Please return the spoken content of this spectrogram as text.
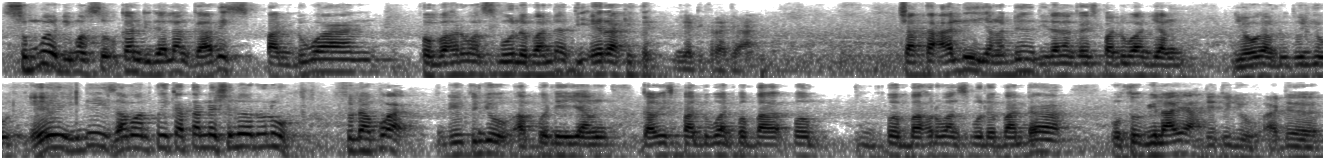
semua dimasukkan di dalam garis panduan pembaharuan semula bandar di era kita menjadi kerajaan. Catat alih yang ada di dalam garis panduan yang dia orang tu tunjuk eh ini zaman perikatan nasional dulu sudah buat dia tunjuk apa ni yang garis panduan pembaharuan semula bandar untuk wilayah dia tunjuk ada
